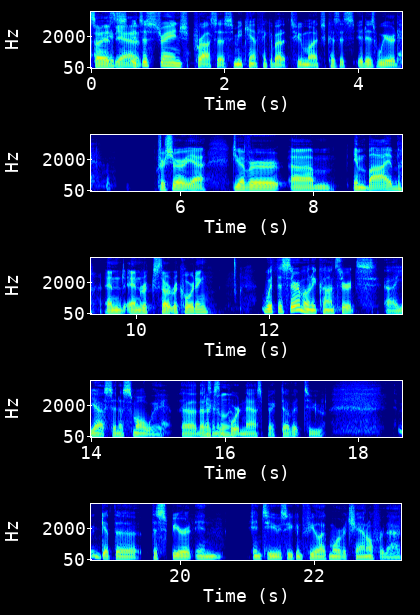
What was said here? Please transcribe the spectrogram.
So it's, It's yeah, it's a strange process. I mean, you can't think about it too much because it's it is weird. for sure. Yeah. Do you ever um, imbibe and and rec- start recording? With the ceremony concerts, uh, yes, in a small way. Uh, that's an important aspect of it to get the the spirit in into you, so you can feel like more of a channel for that.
